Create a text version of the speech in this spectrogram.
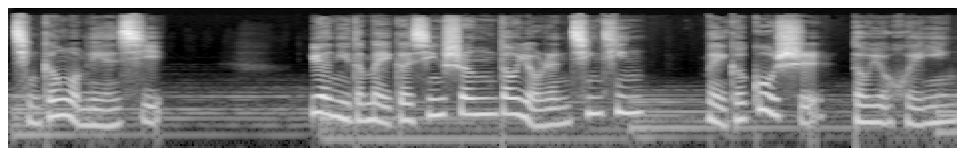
请跟我们联系。愿你的每个心声都有人倾听，每个故事都有回音。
